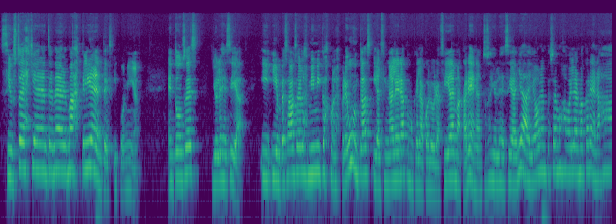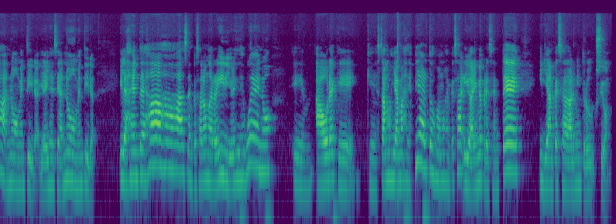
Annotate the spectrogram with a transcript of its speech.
si ustedes quieren tener más clientes, y ponían. Entonces yo les decía, y, empezaba a hacer las mímicas con las preguntas, y al final era como que la coreografía de Macarena. Entonces yo les decía, ya, y ahora empecemos a bailar Macarena, jaja, no, mentira. Y ahí les decía, no, mentira. Y la gente, jajaja, se empezaron a reír, y yo les dije, bueno, em, ahora que, que estamos ya más despiertos, vamos a empezar. Y ahí me presenté y ya empecé a dar mi introducción.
